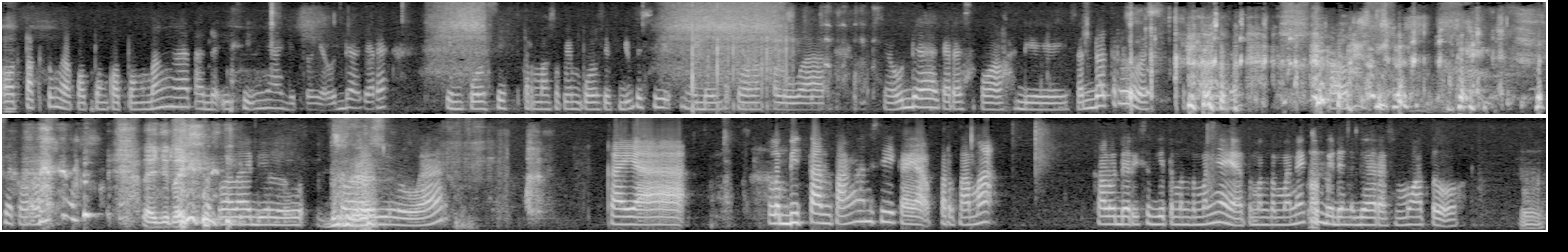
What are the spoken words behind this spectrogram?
otak tuh nggak kopong-kopong banget ada isinya gitu. Ya udah akhirnya impulsif termasuk impulsif juga sih nyobain sekolah keluar. Ya udah akhirnya sekolah di sedot terus. Sekolah di sekolah. Lanjut lagi. sekolah di lu sekolah di luar. Kayak lebih tantangan sih kayak pertama kalau dari segi teman-temannya ya teman-temannya kan beda negara semua tuh. Hmm.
